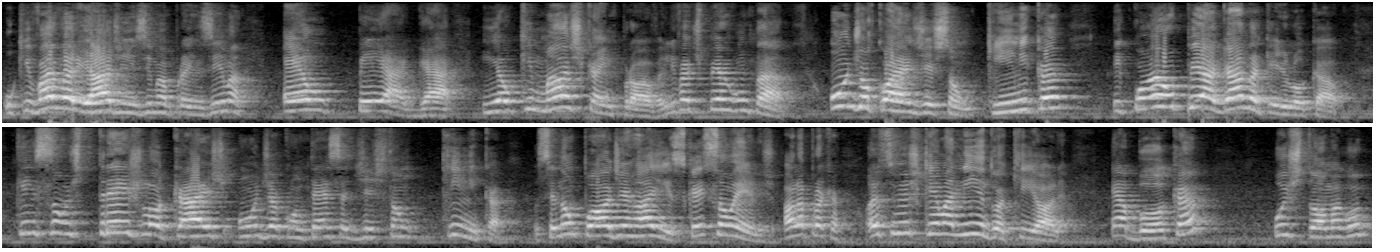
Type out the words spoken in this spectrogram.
o que vai variar de enzima para enzima é o pH. E é o que mais cai em prova. Ele vai te perguntar onde ocorre a digestão química e qual é o pH daquele local. Quem são os três locais onde acontece a digestão química? Você não pode errar isso. Quem são eles? Olha para cá. Olha esse esquema lindo aqui, olha. É a boca, o estômago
